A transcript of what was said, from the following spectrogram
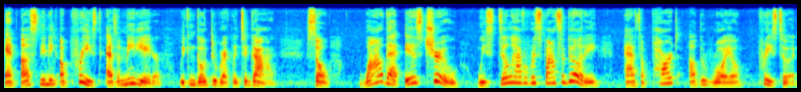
and us needing a priest as a mediator. We can go directly to God. So, while that is true, we still have a responsibility as a part of the royal priesthood.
